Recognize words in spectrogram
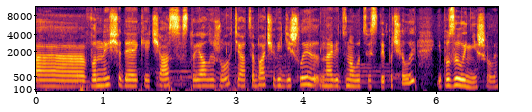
е, вони ще деякий час стояли жовті, а це бачу, відійшли, навіть знову цвісти почали і позеленішали.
